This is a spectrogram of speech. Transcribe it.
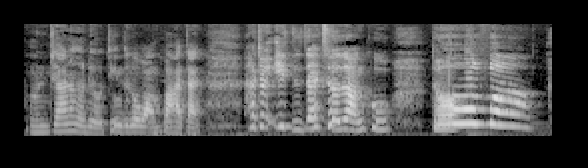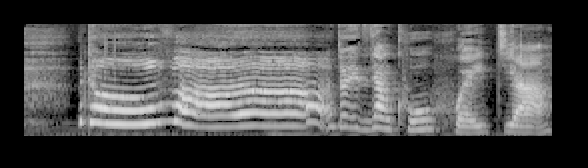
我们家那个柳丁这个王八蛋，他就一直在车上哭，头发。头发了，就一直这样哭回家。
